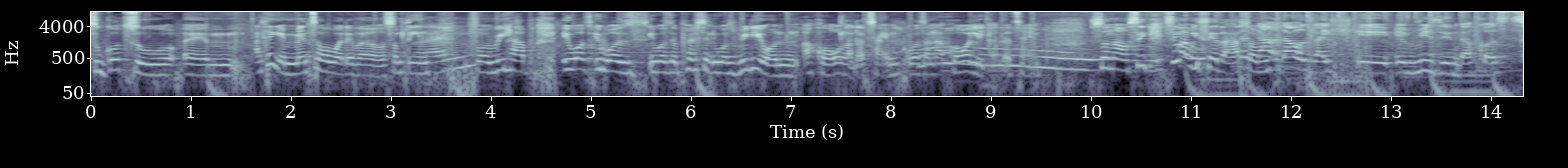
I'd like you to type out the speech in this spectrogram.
to go to um i think a mental whatever or something Right. for rehab it was it was it was a person it was really on alcohol at that time it was an alcoholic at the time so now see see why we say that That, some that, that was like a, a reason that caused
